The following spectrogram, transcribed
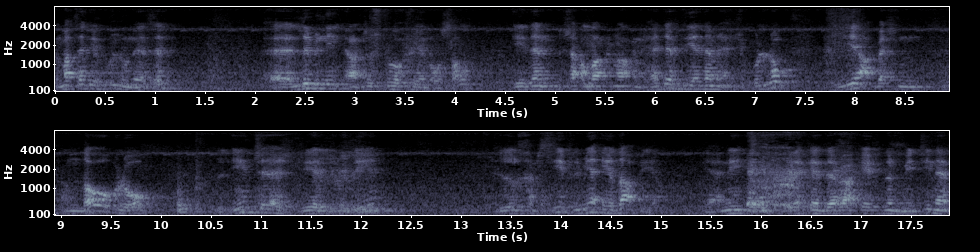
الماتيريال كله نازل. آه، اللبني راه شفتوه فين وصل. إذا إن شاء الله الرحمن الرحيم الهدف ديالنا من هادشي كله هي باش ن- نضوبلوا الإنتاج ديال اللبن ل 50% إضافية. يعني إذا كان دابا كيخدم 200000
